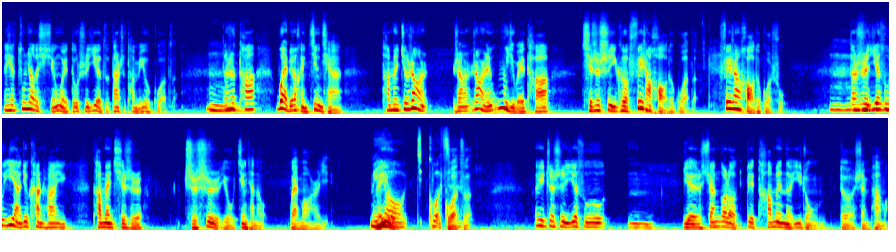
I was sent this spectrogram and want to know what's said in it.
那些宗教的行为都是叶子，但是它没有果子。嗯，但是它外表很敬虔，他们就让让让人误以为它其实是一棵非常好的果子，非常好的果树。嗯但是耶稣一眼就看穿他们其实只是有金钱的外貌而已，没没有有果子，果子。所以这是耶稣嗯也宣告了对他们的一种的审判嘛，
